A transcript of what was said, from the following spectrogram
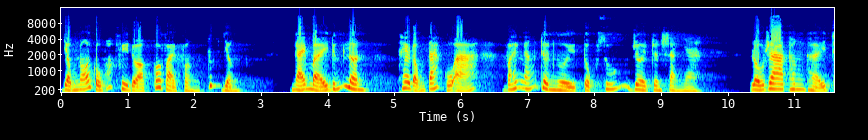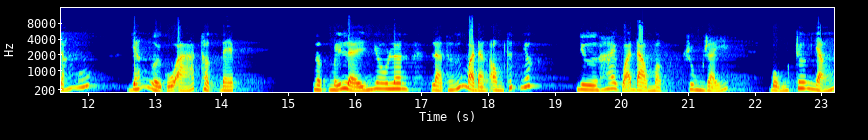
Giọng nói của Hoắc phi đoạt có vài phần tức giận. Ngải mệ đứng lên, theo động tác của ả, váy ngắn trên người tụt xuống rơi trên sàn nhà. Lộ ra thân thể trắng muốt, dáng người của ả thật đẹp. Ngực mỹ lệ nhô lên là thứ mà đàn ông thích nhất, như hai quả đào mật rung rẩy, bụng trơn nhẵn,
